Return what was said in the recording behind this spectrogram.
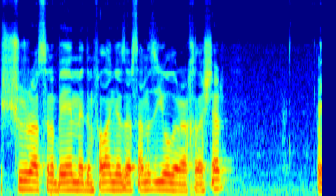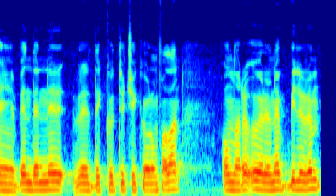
şurasını beğenmedim falan yazarsanız iyi olur arkadaşlar. Ee, ben de nerede kötü çekiyorum falan onları öğrenebilirim.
